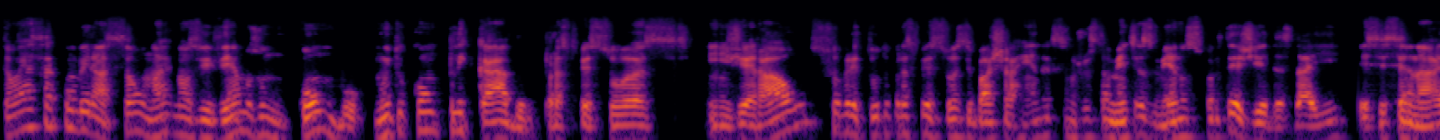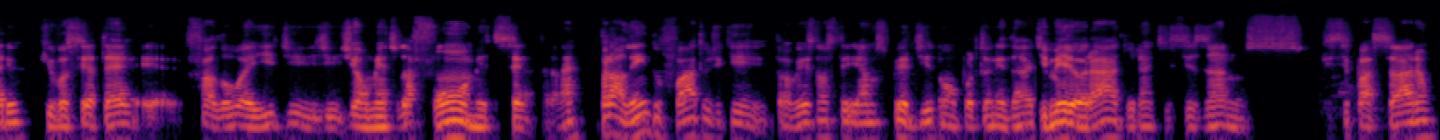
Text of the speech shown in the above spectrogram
Então, essa combinação, né, nós vivemos um combo muito complicado para as pessoas em geral, sobretudo para as pessoas de baixa renda, que são justamente as menos protegidas. Daí esse cenário que você até eh, falou aí de, de, de aumento da fome, etc. Né? Para além do fato de que talvez nós tenhamos perdido uma oportunidade de melhorar durante esses anos que se passaram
